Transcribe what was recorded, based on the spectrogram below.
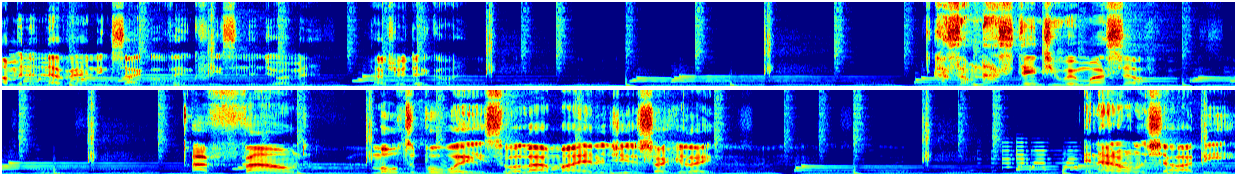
I'm in a never ending cycle of increase and enjoyment. How's your day going? Because I'm not stingy with myself. I've found multiple ways to allow my energy to circulate. And not only shall I be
